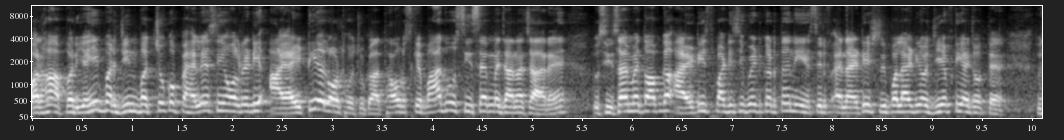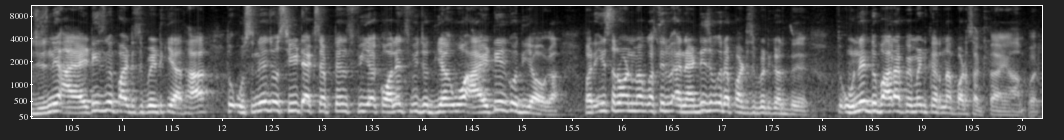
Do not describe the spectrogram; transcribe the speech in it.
और हाँ पर यहीं पर जिन बच्चों को पहले से ही ऑलरेडी आईआईटी अलॉट हो चुका था और उसके बाद वो सीसैम में जाना चाह रहे हैं तो सीसैम में तो आपका आई पार्टिसिपेट करते नहीं है, सिर्फ़ एन आई ट्रिपल आईटी और जी होते हैं। तो जिसने आई में पार्टिसिपेट किया था तो उसने जो सीट एक्सेप्टेंस फ़ी या कॉलेज फ़ी जो दिया, वो आई को दिया होगा। पर इस राउंड में आपका सिर्फ़ एन वगैरह पार्टिसिपेट करते हैं तो उन्हें दोबारा पेमेंट करना पड़ सकता है यहाँ पर।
